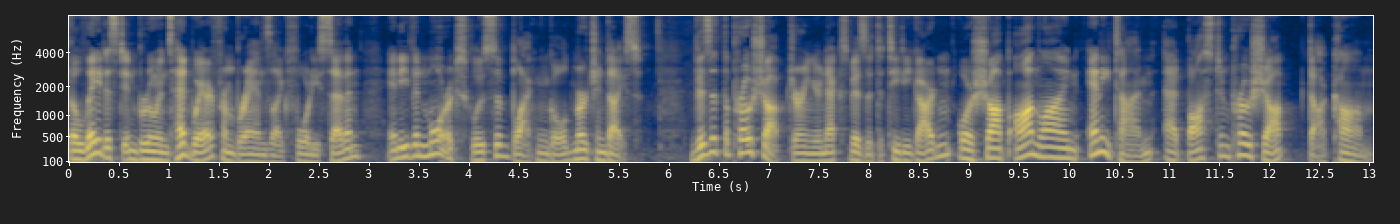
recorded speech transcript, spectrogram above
the latest in Bruins headwear from brands like 47, and even more exclusive black and gold merchandise. Visit the Pro Shop during your next visit to TD Garden or shop online anytime at bostonproshop.com.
